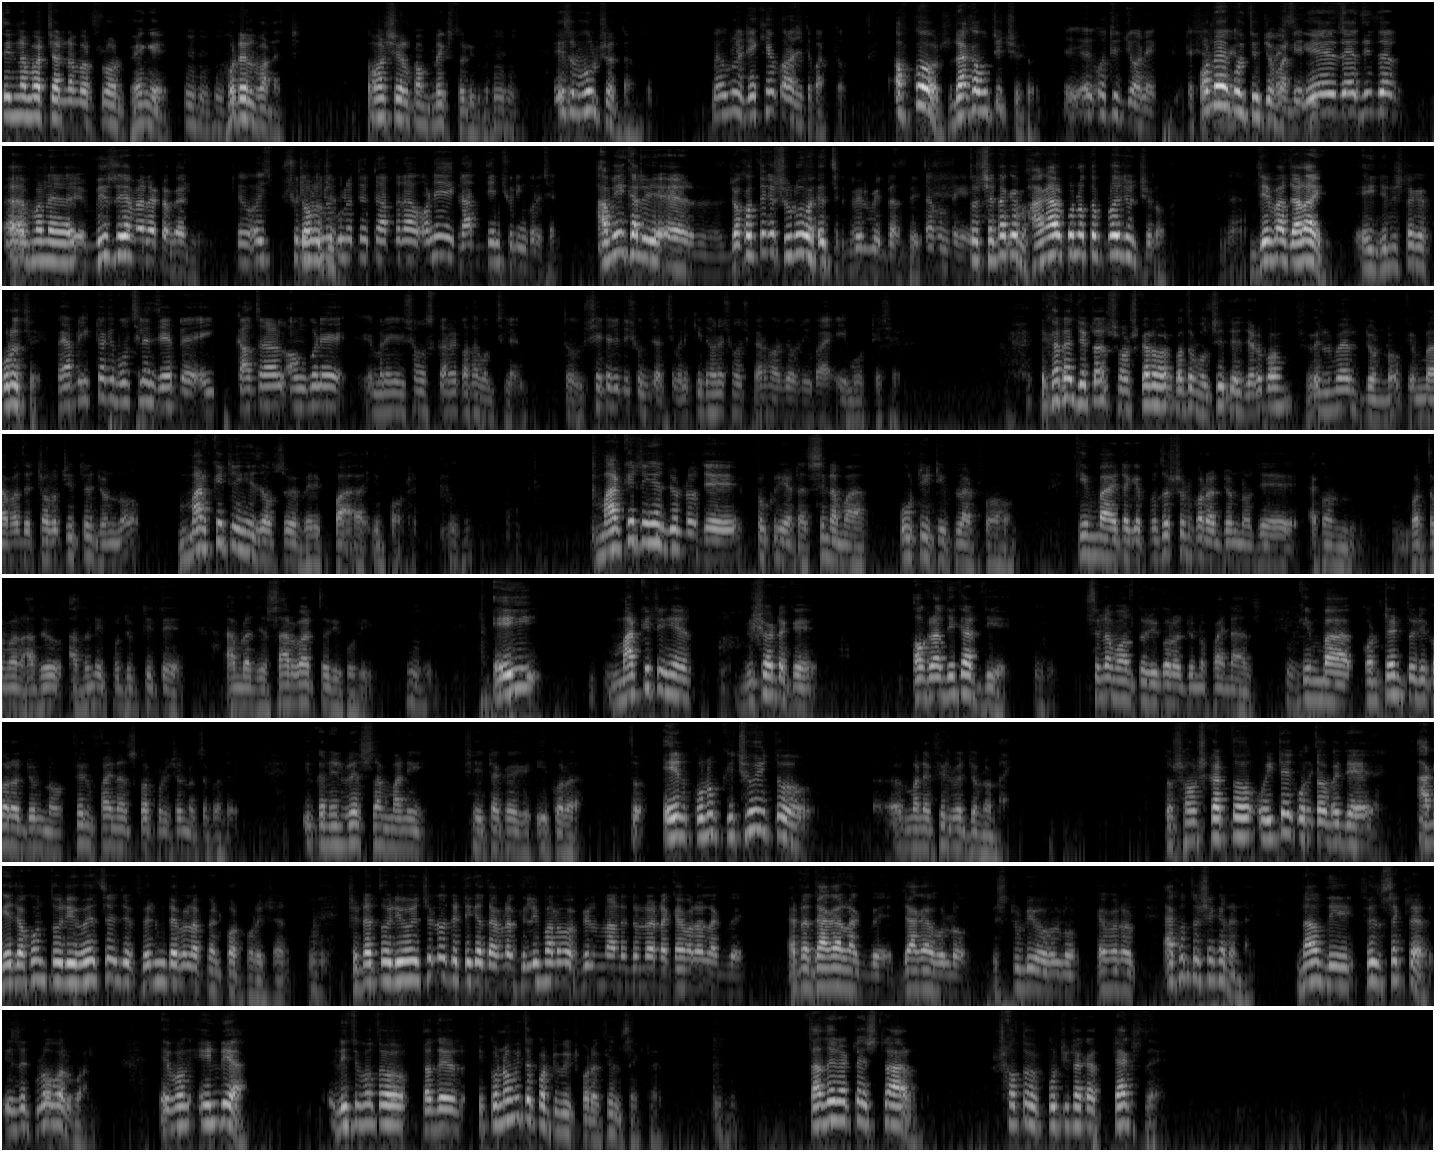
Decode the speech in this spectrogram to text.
তিন নম্বর চার নম্বর ফ্লোর ভেঙে হোটেল বানাচ্ছে কমার্শিয়াল কমপ্লেক্স তৈরি করছে। এইসব ভুল সিদ্ধান্ত। মানে ওগুলো রেখেও করা যেতে পারতো। অফকোর্স রাখা উচিত ছিল। ঐতিহ্য অনেক। অনেক ঐতিহ্যবাহী মানে মানে মিউজিয়ামের একটা ভ্যালু ওই শুটিং চলচ্চিত্র। গুলোতে তো আপনারা অনেক রাত দিন শুটিং করেছেন। আমি খালি যখন থেকে শুরু হয়েছে ফিল্ম ইন্ডাস্ট্রি তখন থেকে তো সেটাকে ভাঙার কোনো তো প্রয়োজন ছিল না। না। যে বা যারাই এই জিনিসটাকে করেছে। ভাই আপনি একটু আগে বলছিলেন যে এই কালচারাল অঙ্গনে মানে সংস্কারের কথা বলছিলেন। তো সেটা যদি শুনতে চাচ্ছি মানে কি ধরনের সংস্কার হওয়া জরুরি বা এই মুহূর্তে এসে? এখানে যেটা সংস্কার হওয়ার কথা বলছি যে যেরকম ফিল্মের জন্য কিংবা আমাদের চলচ্চিত্রের জন্য marketing is also very important marketing এর জন্য যে প্রক্রিয়াটা সিনেমা ওটিটি প্ল্যাটফর্ম কিংবা এটাকে প্রদর্শন করার জন্য যে এখন বর্তমান আধুনিক প্রযুক্তিতে আমরা যে সার্ভার তৈরি করি এই মার্কেটিং এর বিষয়টাকে অগ্রাধিকার দিয়ে সিনেমা তৈরি করার জন্য ফাইন্যান্স কিংবা কন্টেন্ট তৈরি করার জন্য ফিল্ম ফাইন্যান্স কর্পোরেশন হতে পারে। You can invest some money সেইটাকে ই করা। তো এর কোনো কিছুই তো মানে ফিল্মের জন্য নাই। তো সংস্কার তো ওইটাই করতে হবে যে আগে যখন তৈরি হয়েছে যে ফিল্ম ডেভেলপমেন্ট কর্পোরেশন সেটা তৈরি হয়েছিল যে ঠিক আছে, আমরা ফিল্ম বানাবো ফিল্ম বানানোর জন্য একটা ক্যামেরা লাগবে, একটা জায়গা লাগবে, জায়গা হলো স্টুডিও হলো ক্যামেরা এখন তো সেখানে নাই। Now the film sector is a global one এবং ইন্ডিয়া রীতিমতো তাদের ইকোনমিতে কন্ট্রিবিউট করে ফিল্ম সেক্টর তাদের একটা স্টার শত কোটি টাকা ট্যাক্স দেয়।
